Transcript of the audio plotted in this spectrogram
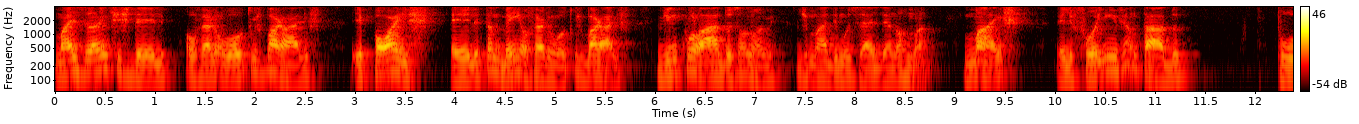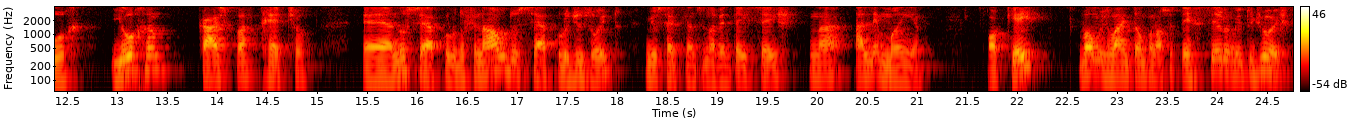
Mas antes dele houveram outros baralhos e pós ele também houveram outros baralhos vinculados ao nome de Mademoiselle Lenormand. Mas ele foi inventado por Johann Caspar Rätschel é, no século, no final do século XVIII, 1796, na Alemanha. Ok? Vamos lá então para o nosso terceiro mito de hoje.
